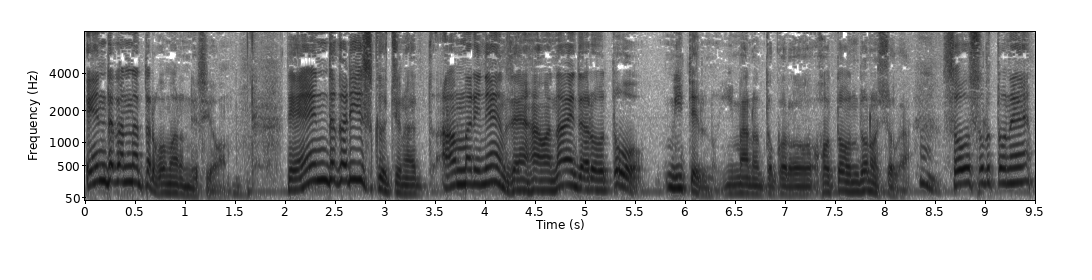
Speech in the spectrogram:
円高になったら困るんですよ。で、円高リスクっていうのは、あんまりね、前半はないだろうと見てるの。今のところ、ほとんどの人が。うん、そうするとね、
